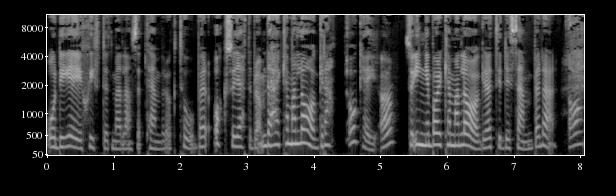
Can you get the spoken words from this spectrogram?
och det är skiftet mellan september och oktober. Också jättebra. Men det här kan man lagra. Okej, okay, ja. Så Ingeborg kan man lagra till december där. Ja.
